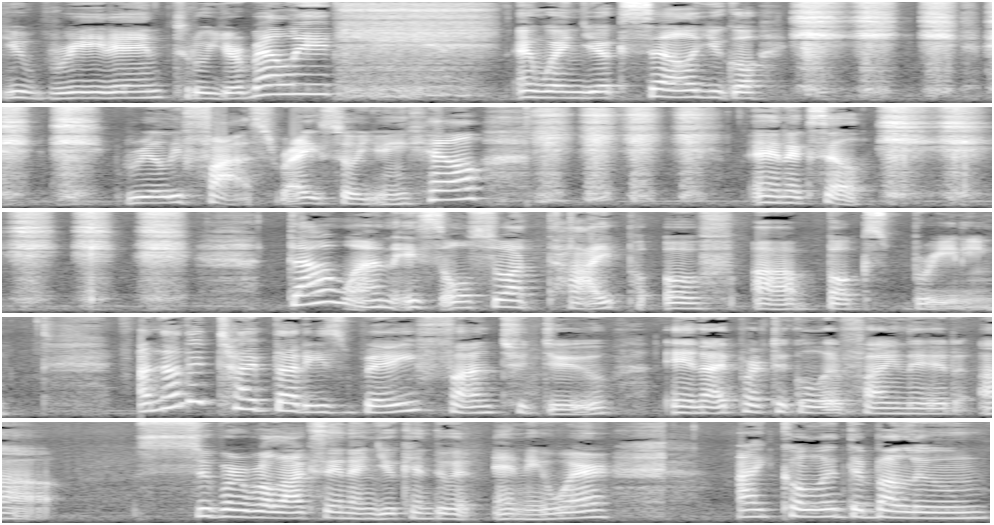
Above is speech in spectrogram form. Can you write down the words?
you breathe in through your belly, and when you exhale, you go really fast, right? So you inhale and exhale. That one is also a type of uh, box breathing. Another type that is very fun to do, and I particularly find it uh, super relaxing, and you can do it anywhere. I call it the balloon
